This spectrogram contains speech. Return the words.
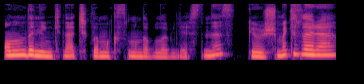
onun da linkini açıklama kısmında bulabilirsiniz. Görüşmek üzere.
